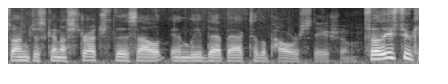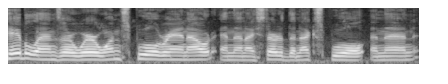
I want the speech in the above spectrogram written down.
so I'm just gonna stretch this out and lead that back to the power station. So these two cable ends are where one spool ran out and then I started the next spool and then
